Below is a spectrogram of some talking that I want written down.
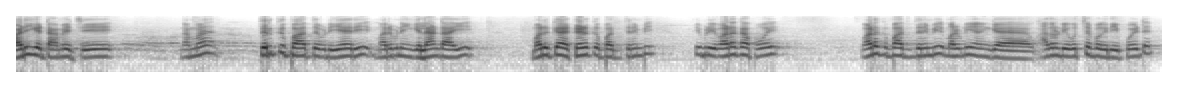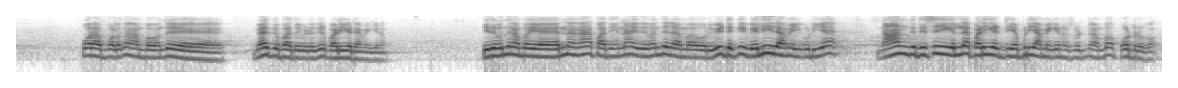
படிக்கட்டு அமைச்சு நம்ம தெற்கு பார்த்து இப்படி ஏறி மறுபடியும் இங்கே லேண்ட் ஆகி மறுக்க கிழக்கு பார்த்து திரும்பி இப்படி வடக்கா போய் வடக்கு பார்த்து திரும்பி மறுபடியும் இங்கே அதனுடைய உச்சப்பகுதிக்கு போயிட்டு போகிற போல தான் நம்ம வந்து மேற்கு பார்த்து வீட்டுக்கு படிக்கட்டு அமைக்கணும். இது வந்து நம்ம என்னென்னா பார்த்தீங்கன்னா இது வந்து நம்ம ஒரு வீட்டுக்கு வெளியில் அமைக்கக்கூடிய நான்கு திசைகளில் படிக்கட்டு எப்படி அமைக்கணும்னு சொல்லிட்டு நம்ம போட்டிருக்கோம்.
